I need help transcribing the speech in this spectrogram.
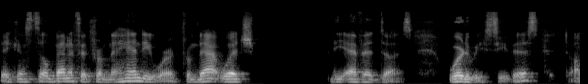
They can still benefit from the handiwork, from that which the Eved does. Where do we see this? How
